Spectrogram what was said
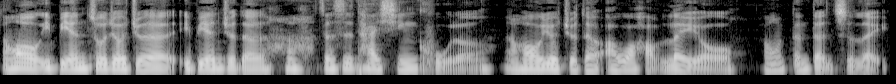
然后一边做就觉得一边觉得啊，真是太辛苦了。然后又觉得啊，我好累哦。然后等等之类。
